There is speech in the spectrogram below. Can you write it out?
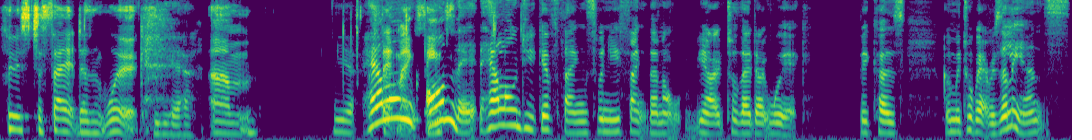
first to say it doesn't work. Yeah. Um, yeah. How long on that? How long do you give things when you think they're not, you know, till they don't work? Because when we talk about resilience,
